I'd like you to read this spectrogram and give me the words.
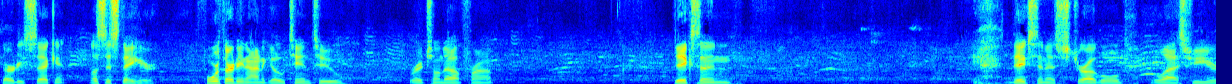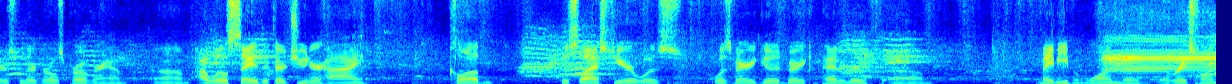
30 second. Let's just stay here. 4.39 to go, 10 2. Richland out front. Dixon. Dixon has struggled the last few years with their girls program. Um, I will say that their junior high club this last year was was very good, very competitive. Um, maybe even won the, the Richland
